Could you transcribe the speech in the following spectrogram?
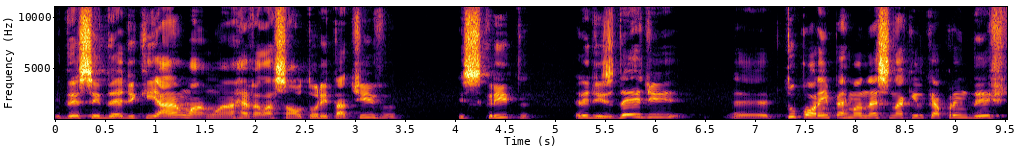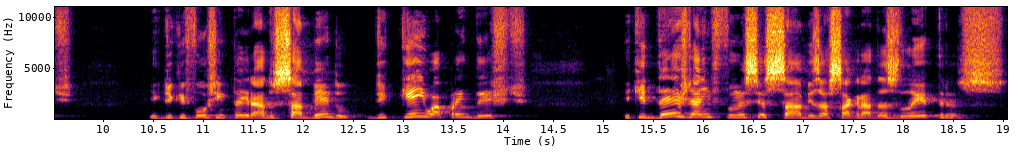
e dessa ideia de que há uma, uma revelação autoritativa escrita. Ele diz: Desde é, tu, porém, permanece naquilo que aprendeste e de que foste inteirado, sabendo de quem o aprendeste, e que desde a infância sabes as sagradas letras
